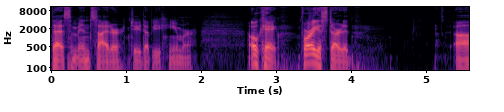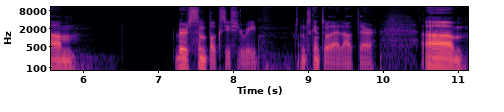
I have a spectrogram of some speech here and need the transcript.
That is some insider JW humor. Okay, before I get started, um, there's some books you should read. I'm just gonna throw that out there. Um,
